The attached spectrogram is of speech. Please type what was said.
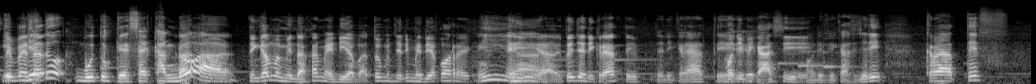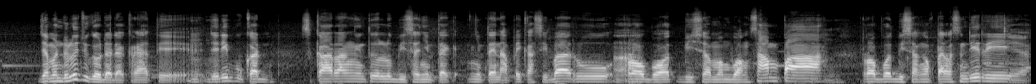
Dia tuh butuh gesekan doang. Tinggal memindahkan media batu menjadi media korek. Iya. iya, itu jadi kreatif. Jadi kreatif. Modifikasi. modifikasi jadi kreatif zaman dulu juga udah ada kreatif jadi bukan sekarang itu lu bisa nyiptain nyiptain aplikasi baru Ah. robot bisa membuang sampah robot bisa ngepel sendiri. Iya.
